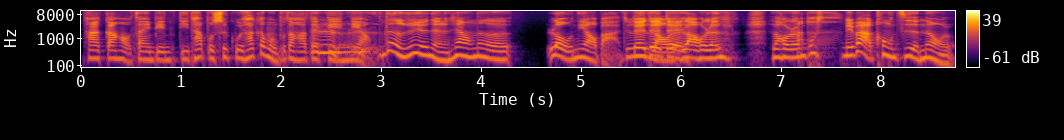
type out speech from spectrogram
他刚好在一边滴，他不是故意，他根本不知道他在滴尿。那种就有点像那个漏尿吧，就是老对对对老人老人不没办法控制的那种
